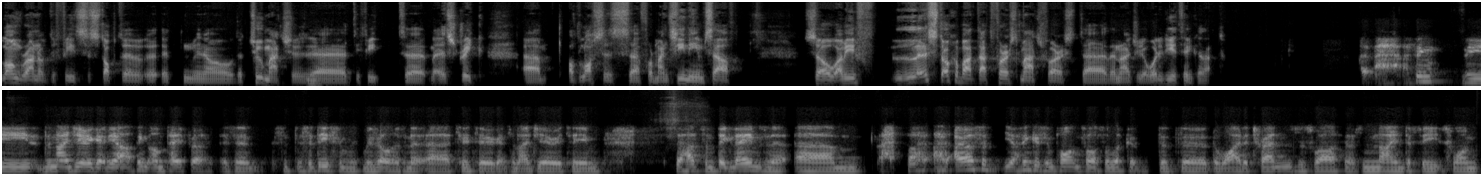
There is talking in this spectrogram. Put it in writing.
long run of defeats to stop the uh, you know the two matches mm. uh, defeat uh, streak um, of losses uh, for Mancini himself. So I mean, if, let's talk about that first match first, uh, the Nigeria. What did you think of that? I think the the Nigeria game, yeah, I think on paper is a it's a, it's a decent result, isn't it? Uh, two two against a Nigeria team that had some big names in it. Um, I, I also yeah, I think it's important to also look at the, the, the wider trends as well. I think it's nine defeats, one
